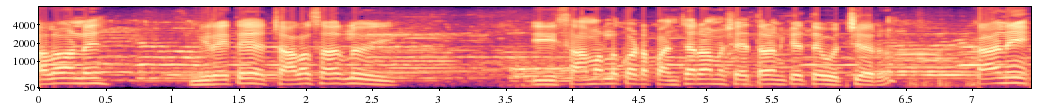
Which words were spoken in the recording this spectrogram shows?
హలో అండి. మీరైతే చాలాసార్లు ఈ- ఈ సామర్లకోట పంచారామ క్షేత్రానికి అయితే వచ్చారు. కానీ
